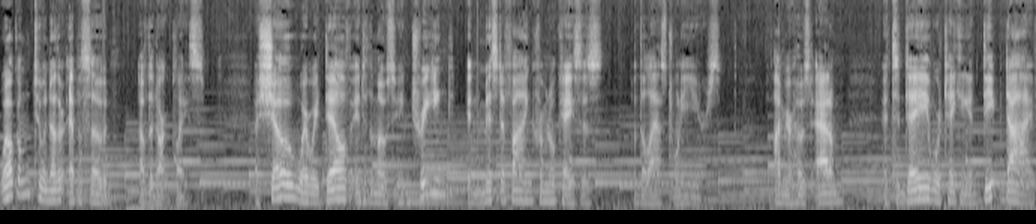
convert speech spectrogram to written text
Welcome to another episode of The Dark Place, a show where we delve into the most intriguing and mystifying criminal cases of the last 20 years. I'm your host, Adam, and today we're taking a deep dive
